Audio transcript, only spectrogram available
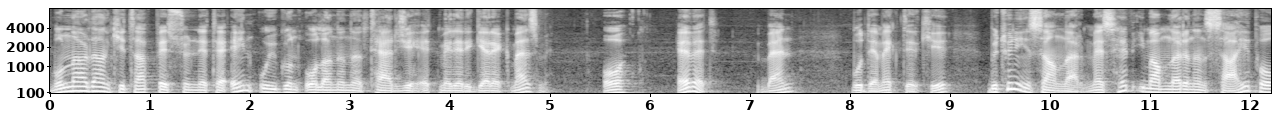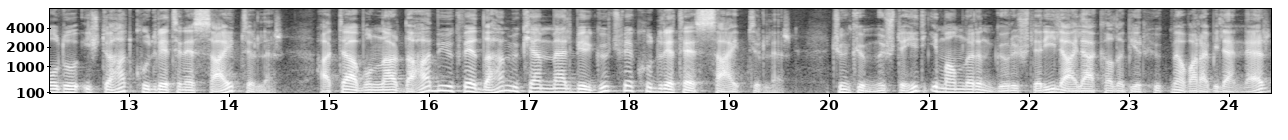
bunlardan kitap ve sünnete en uygun olanını tercih etmeleri gerekmez mi? O, evet, ben, bu demektir ki, bütün insanlar mezhep imamlarının sahip olduğu içtihat kudretine sahiptirler. Hatta bunlar daha büyük ve daha mükemmel bir güç ve kudrete sahiptirler. Çünkü müştehit imamların görüşleriyle alakalı bir hükme varabilenler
